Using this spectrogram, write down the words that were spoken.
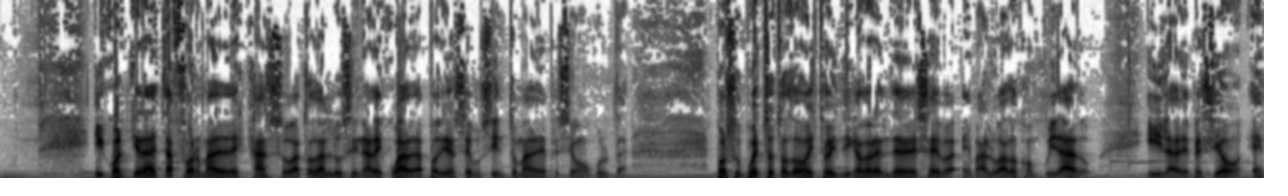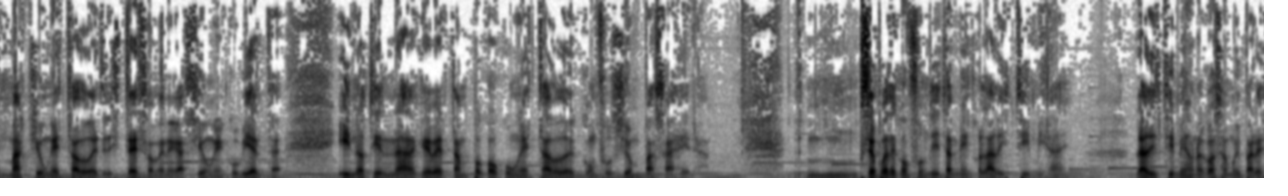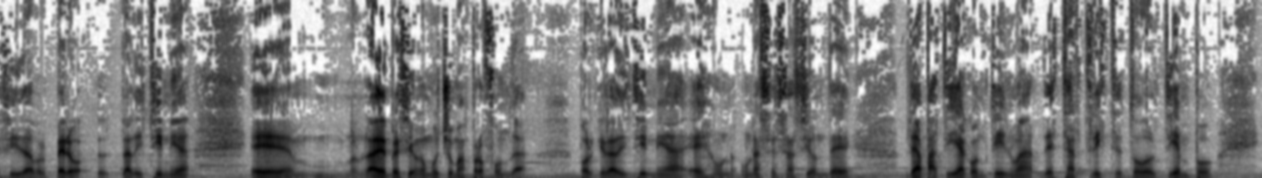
Y cualquiera de estas formas de descanso a todas luces inadecuadas podrían ser un síntoma de depresión oculta. Por supuesto, todos estos indicadores deben ser evaluados con cuidado. Y la depresión es más que un estado de tristeza o de negación encubierta. Y no tiene nada que ver tampoco con un estado de confusión pasajera. Mm, se puede confundir también con la distimia. ¿eh? La distimia es una cosa muy parecida, pero la distimia, eh, la depresión es mucho más profunda porque la distimia es una sensación de, de, apatía continua, de estar triste todo el tiempo,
